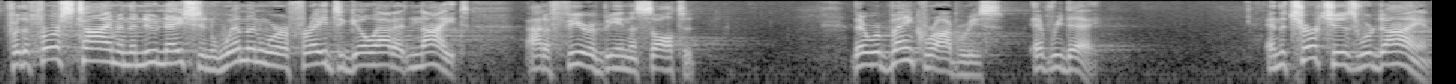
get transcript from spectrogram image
For the first time in the new nation, women were afraid to go out at night out of fear of being assaulted. There were bank robberies every day. And the churches were dying.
